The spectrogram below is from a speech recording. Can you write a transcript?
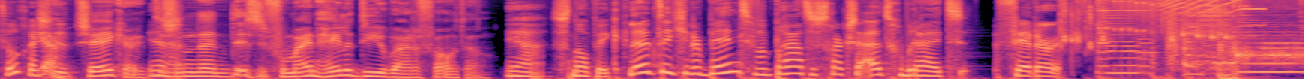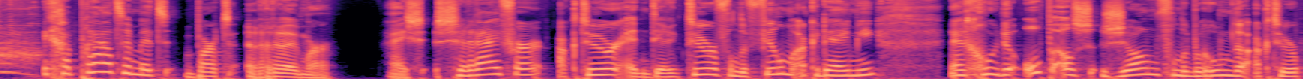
Toch? Als ja, je... zeker. Het, is een, het is voor mij een hele dierbare foto. Ja, snap ik. Leuk dat je er bent. We praten straks uitgebreid verder. Ik ga praten met Bart Reumer. Hij is schrijver, acteur en directeur van de Filmacademie. Hij groeide op als zoon van de beroemde acteur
